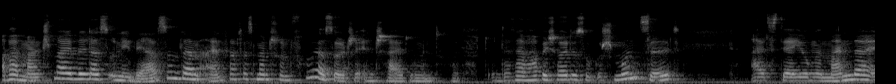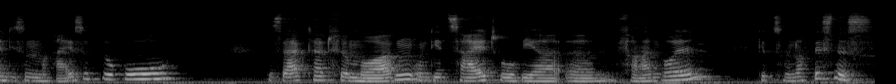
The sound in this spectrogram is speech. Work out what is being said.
Aber manchmal will das Universum dann einfach, dass man schon früher solche Entscheidungen trifft. Und deshalb habe ich heute so geschmunzelt, als der junge Mann da in diesem Reisebüro gesagt hat, für morgen um die Zeit, wo wir ähm, fahren wollen, gibt es nur noch Business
